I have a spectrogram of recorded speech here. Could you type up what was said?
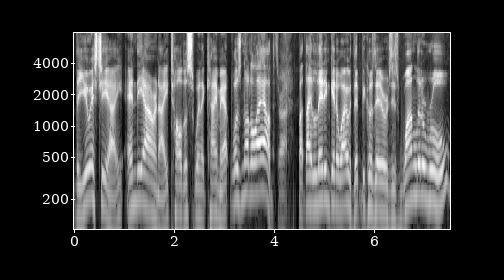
the USGA and the R&A told us when it came out was not allowed. That's right. But they let him get away with it because there is this one little rule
